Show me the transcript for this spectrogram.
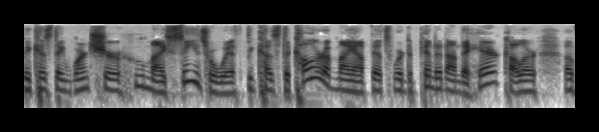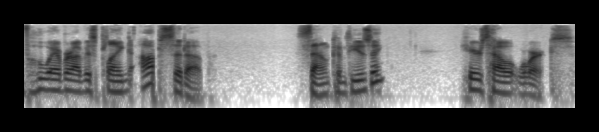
because they weren't sure who my scenes were with because the color of my outfits were dependent on the hair color of whoever I was playing opposite of. Sound confusing? Here's how it works.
